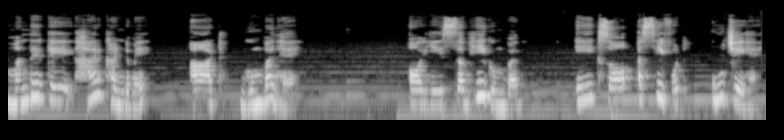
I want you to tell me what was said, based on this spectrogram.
मंदिर के हर खंड में आठ गुंबद है और ये सभी गुंबद 180 फुट ऊँचे हैं।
